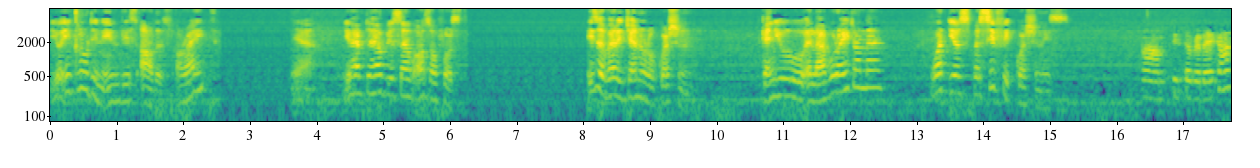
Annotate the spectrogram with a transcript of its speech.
You're including in these others. All right? Yeah. You have to help yourself also first. It's a very general question. Can you elaborate on that? What your specific question is? Um, Sister Rebecca,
